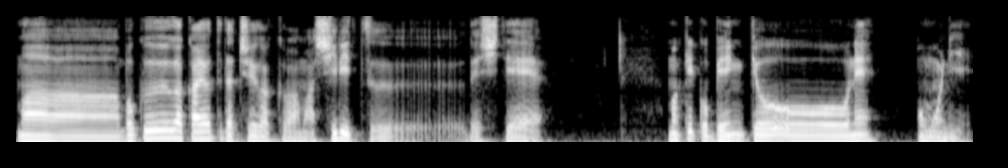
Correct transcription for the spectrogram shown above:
まあ、僕が通ってた中学は、ま、私立でして、まあ、結構勉強をね、主に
